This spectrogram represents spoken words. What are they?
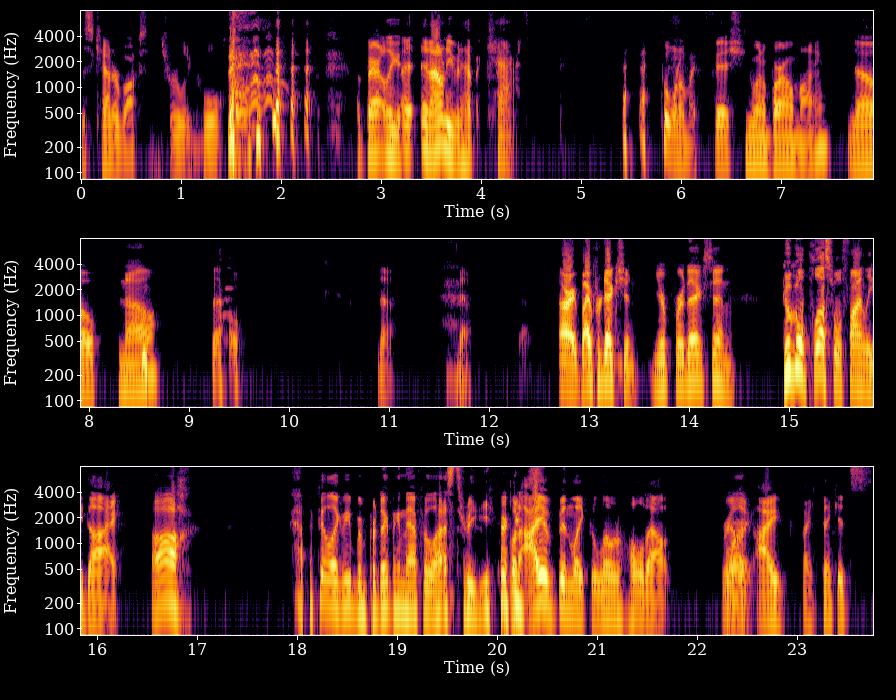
This catterbox is really cool. Apparently, and I don't even have a cat. Put one on my fish. you want to borrow mine? No, No. No, no, no, no. All right, my prediction: Your prediction? Google Plus will finally die. Oh, I feel like we've been predicting that for the last three years. But I have been like the lone holdout. for Really? I I think it's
